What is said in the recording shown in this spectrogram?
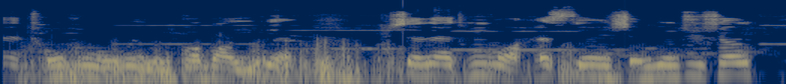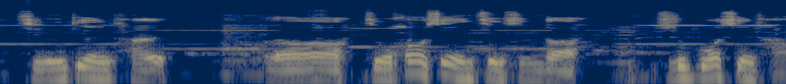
再重复为你播报一遍。现在通过 SN 神经之声吉林电台，呃九号线进行的直播现场。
